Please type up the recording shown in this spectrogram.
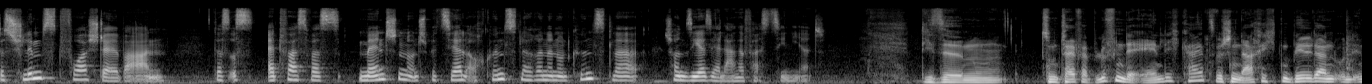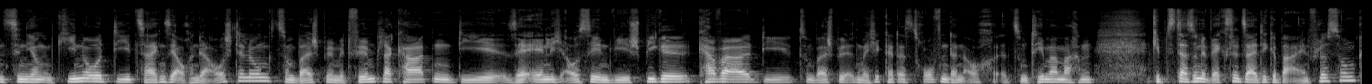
des schlimmst Vorstellbaren. Das ist etwas, was Menschen und speziell auch Künstlerinnen und Künstler schon sehr, sehr lange fasziniert. Diese ähm, zum Teil verblüffende Ähnlichkeit zwischen Nachrichtenbildern und Inszenierung im Kino, die zeigen Sie auch in der Ausstellung, zum Beispiel mit Filmplakaten, die sehr ähnlich aussehen wie Spiegelcover, die zum Beispiel irgendwelche Katastrophen dann auch äh, zum Thema machen. Gibt es da so eine wechselseitige Beeinflussung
